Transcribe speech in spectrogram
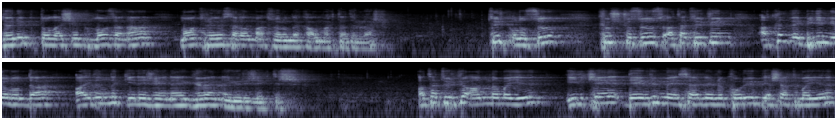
dönüp dolaşıp Lozan'a, Montreux'e sarılmak zorunda kalmaktadırlar. Türk ulusu kuşkusuz Atatürk'ün akıl ve bilim yolunda aydınlık geleceğine güvenle yürüyecektir. Atatürk'ü anlamayı, ilke, devrim ve eserlerini koruyup yaşatmayı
